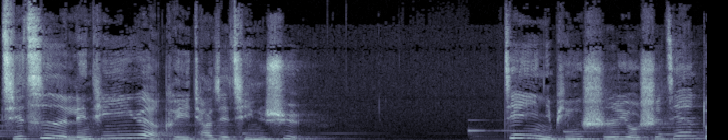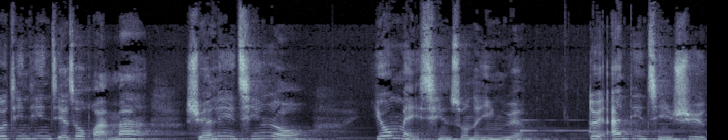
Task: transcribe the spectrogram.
其次，聆听音乐可以调节情绪。建议你平时有时间多听听节奏缓慢、旋律轻柔、优美轻松的音乐，对安定情绪、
